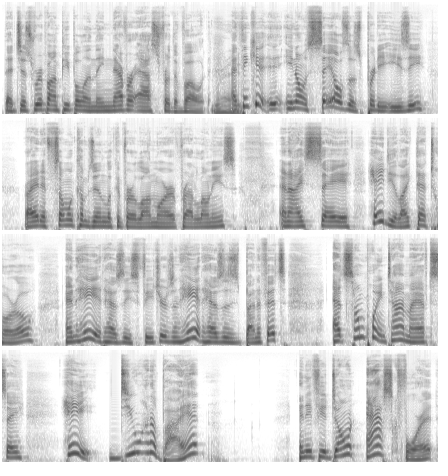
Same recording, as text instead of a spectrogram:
that just rip on people and they never ask for the vote. I think it, you know sales is pretty easy, right? If someone comes in looking for a lawnmower at Fratelloni's, and I say, "Hey, do you like that Toro?" and "Hey, it has these features," and "Hey, it has these benefits," at some point in time, I have to say, "Hey, do you want to buy it?" And if you don't ask for it,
